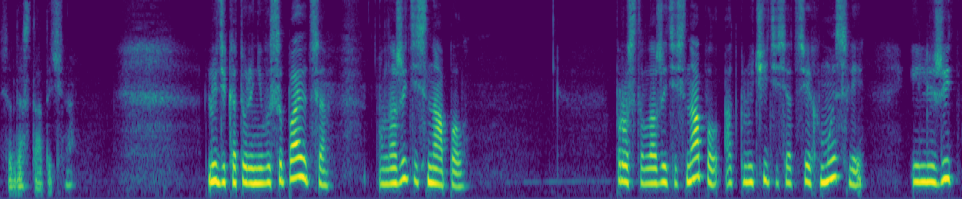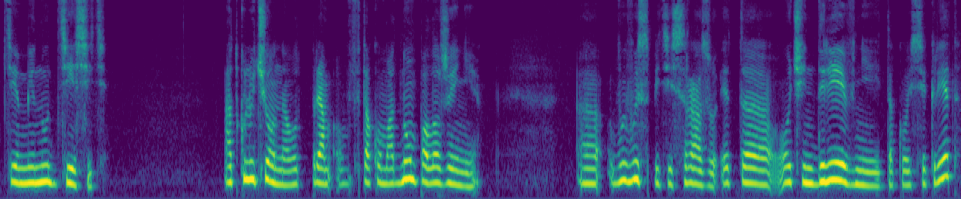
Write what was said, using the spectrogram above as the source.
Все достаточно. Люди, которые не высыпаются, ложитесь на пол – Просто ложитесь на пол, отключитесь от всех мыслей и лежите минут десять. Отключенно, вот прям в таком одном положении. Э, вы выспитесь сразу. Это очень древний такой секрет.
